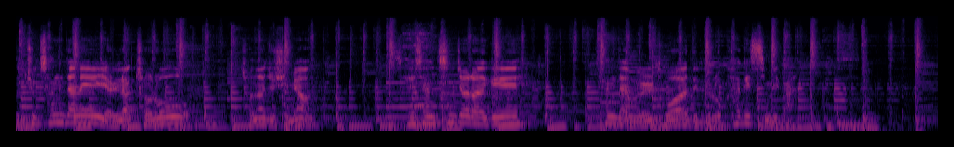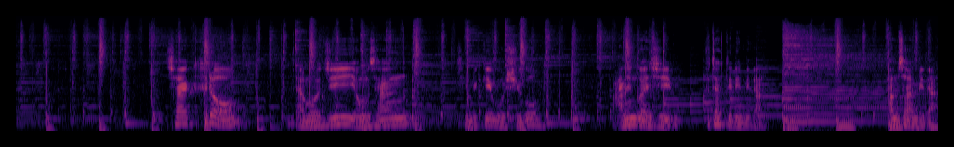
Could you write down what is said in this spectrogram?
우측 상단의 연락처로 전화 주시면 세상 친절하게 상담을 도와드리도록 하겠습니다. 자 그럼 나머지 영상 재밌게 보시고 많은 관심 부탁드립니다. 감사합니다.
